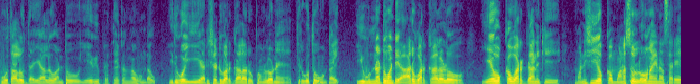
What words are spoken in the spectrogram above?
భూతాలు దయ్యాలు అంటూ ఏవి ప్రత్యేకంగా ఉండవు. ఇదిగో ఈ అరిషడ్ వర్గాల రూపంలోనే తిరుగుతూ ఉంటాయి. ఈ ఉన్నటువంటి ఆరు వర్గాలలో ఏ ఒక్క వర్గానికి మనిషి యొక్క మనసు లోనైనా సరే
